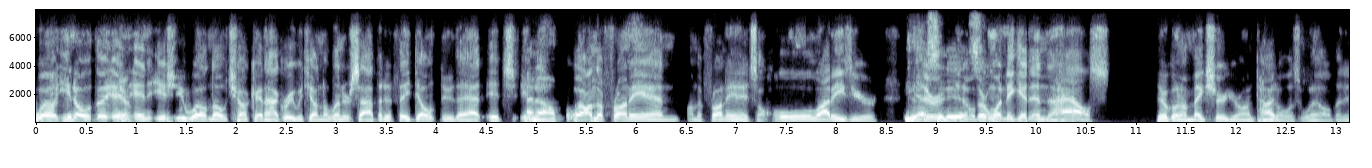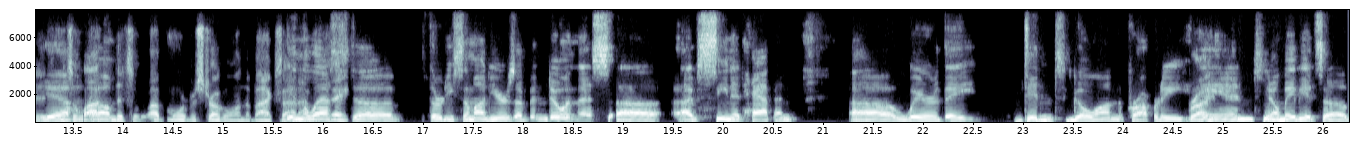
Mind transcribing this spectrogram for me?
Well, you know, the, and, and as you well know, Chuck, and I agree with you on the lender side, but if they don't do that, it's, it's I know. well on the front end, on the front end, it's a whole lot easier. Yes, they're, you know, they're wanting to get in the house. They're going to make sure you're on title as well, but it, Yeah, it's a lot. um, it's a lot more of a struggle on the backside. in the last uh, 30 some odd years I've been doing this, uh, I've seen it happen uh, where they didn't go on the property. Right. And, you know, maybe it's a,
